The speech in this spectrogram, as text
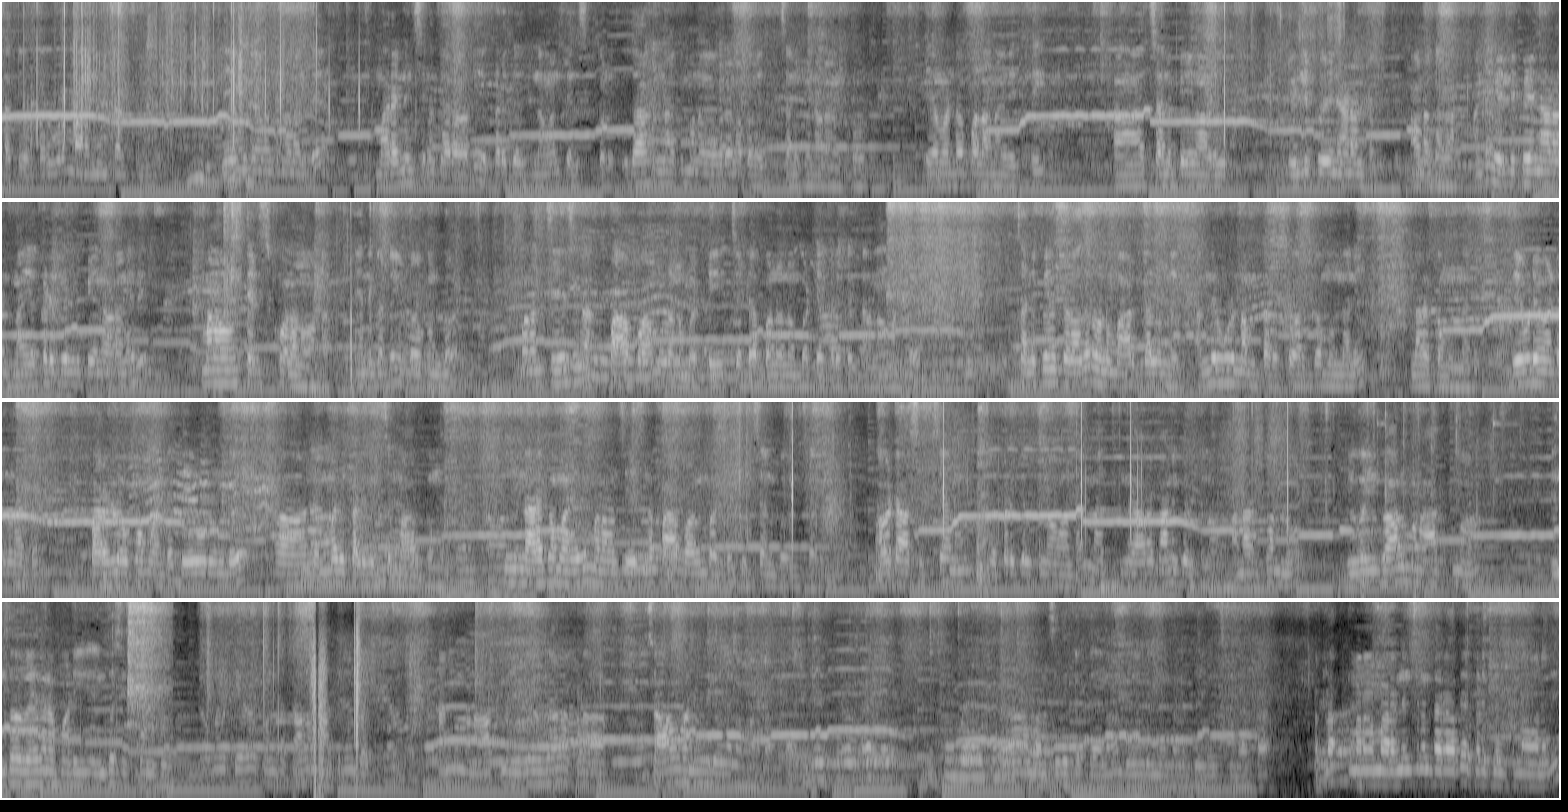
ప్రతి ఒక్కరు కూడా మరణించాల్సిందే. దేవుడు ఏమంటున్నాడంటే మరణించిన తర్వాత ఎక్కడికి వెళ్తున్నామని తెలుసుకోవాలి. ఉదాహరణకు మనం ఎవరైనా ఒక వ్యక్తి చనిపోయినాడు అనుకో ఏమంటాం పలానా వ్యక్తి చనిపోయినాడు వెళ్ళిపోయినాడు అంటాం. అవునా కదా? అంటే వెళ్ళిపోయినాడు అంటున్నా. ఎక్కడికి వెళ్ళిపోయినాడు అనేది మనం తెలుసుకోవాలన్నమాట. ఎందుకంటే ఈ లోకంలో మనం చేసిన పాపములను బట్టి చెడ్డ పనులను బట్టి ఎక్కడికి వెళ్తాను అంటే చనిపోయిన తర్వాత రెండు మార్గాలు ఉన్నాయి. అందరూ కూడా నమ్ముతారు స్వర్గం ఉందని నరకం ఉందని. దేవుడు ఏమంటున్నాడంటే పరలోకం అంటే దేవుడు ఉండే నెమ్మది కలిగించే మార్గము. ఈ నరకం అనేది మనం చేసిన పాపాలను బట్టి శిక్ష అనుభవించాలి. కాబట్టి ఆ శిక్షను ఎక్కడికి వెళ్తున్నాం అంటే నరకానికి వెళ్తున్నాం. ఆ నరకంలో యుగ యుగాలు మన ఆత్మ ఎంతో వేదన పడి ఎంతో శిక్ష అనుభవించాం కేవలం కొంతకాలం మాత్రమే బతికాం కానీ మన ఆత్మ యుగ యుగాలు అక్కడ చావు అనేది లేదన్నమాట. మంచిది పెద్ద దేవుడు మిమ్మల్ని దీవించుకున్నాక. అట్లా మనం మరణించిన తర్వాత ఎక్కడికి వెళ్తున్నాం అనేది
